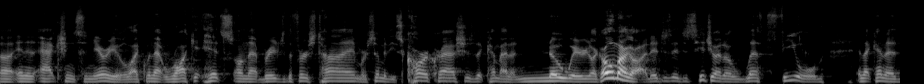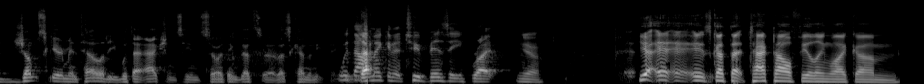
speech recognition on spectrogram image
uh, in an action scenario, like when that rocket hits on that bridge the first time, or some of these car crashes that come out of nowhere. You're like, oh my god! It just it just hits you out of left field, and that kind of jump scare mentality with that action scene. So I think that's uh, that's kind of neat thing. Without That- making it too busy. right. Yeah. Yeah, i- i- it's got that tactile feeling like um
